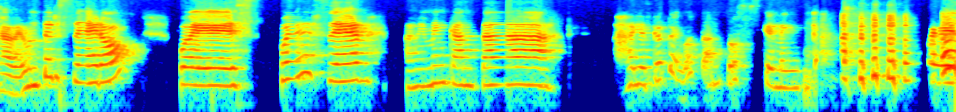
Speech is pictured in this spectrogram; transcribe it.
A ver, un tercero, Pues puede ser, a mí me encanta, ay, es que tengo tantos que me encantan. Pues,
